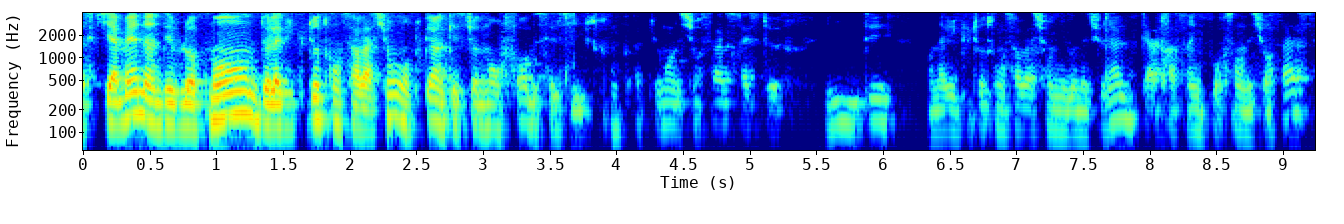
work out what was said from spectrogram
ce qui amène un développement de l'agriculture de conservation, en tout cas un questionnement fort de celle-ci, puisque actuellement les surfaces restent limitées en agriculture de conservation au niveau national, 4 à 5 des surfaces.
